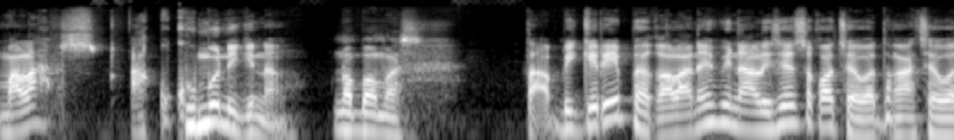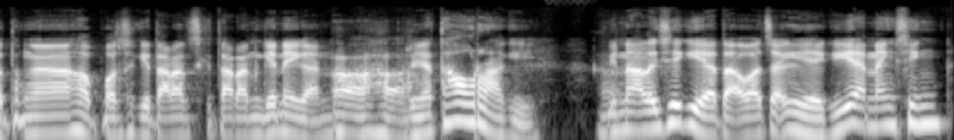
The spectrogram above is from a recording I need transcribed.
malah aku gumun iki nang. Napa Mas? Tak pikiri bakalannya finalisnya soko Jawa Tengah Jawa Tengah apa sekitaran-sekitaran gini kan. Ah, ah. Ternyata ora ki. Finalisnya ki ya tak wacak ya ki neng sing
